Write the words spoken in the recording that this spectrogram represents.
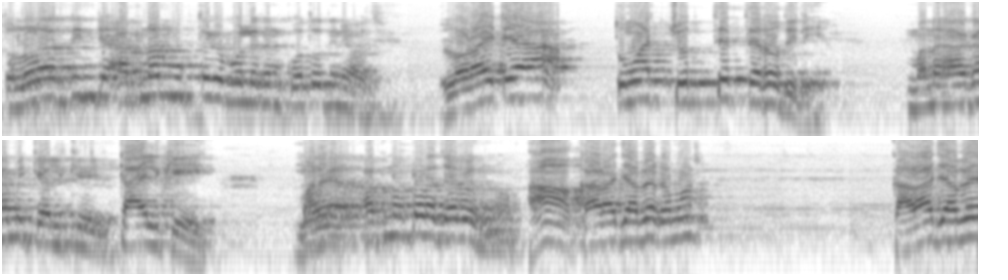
তো লড়াইয়ের দিনটা আপনার মুখ থেকে বলে দেন কত দিনে আছে লড়াইটা তোমার চোদ্দের তেরো দিনে। মানে আগামী কালকেই? কালকেই। মানে আপনার কাড়া যাবে না হ্যাঁ কারা যাবে আমার? কারা যাবে?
